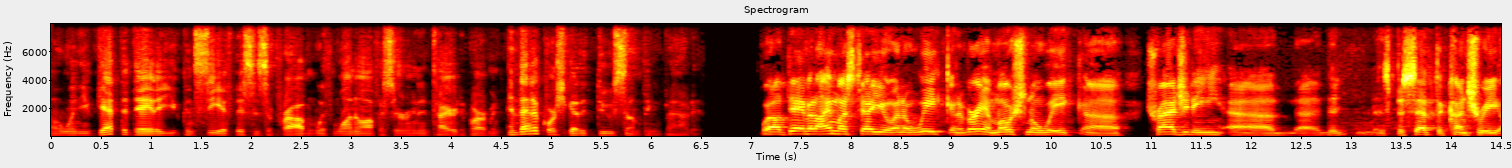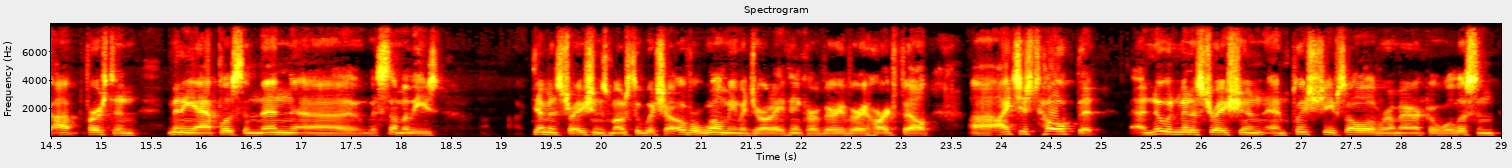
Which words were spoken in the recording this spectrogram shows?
Uh, when you get the data, you can see if this is a problem with one officer or an entire department. And then, of course, you got to do something about it. Well, David, I must tell you, in a week, in a very emotional week, uh, tragedy uh, uh that has beset the country, uh, first in Minneapolis and then uh, with some of these demonstrations, most of which, are overwhelming majority, I think, are very, very heartfelt. Uh, I just hope that a new administration and police chiefs all over America will listen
